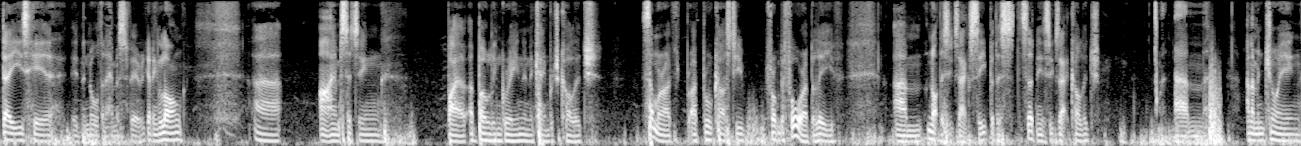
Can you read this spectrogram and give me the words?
Days here in the northern hemisphere are getting long. Uh, I am sitting by a, a, bowling green in a Cambridge college, somewhere I've I've broadcast to you from before, I believe. Um, not this exact seat, but this certainly this exact college. Um, and I'm enjoying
